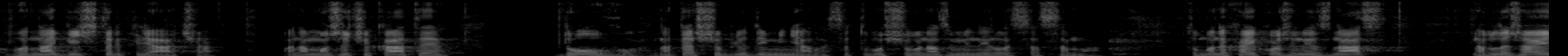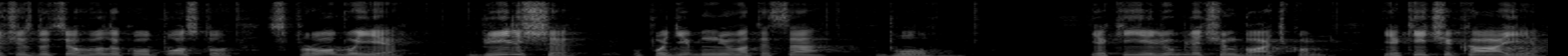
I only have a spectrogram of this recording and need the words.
Вона більш терпляча. Вона може чекати довго на те, щоб люди мінялися, тому що вона змінилася сама. Тому нехай кожен із нас, наближаючись до цього Великого посту, спробує більше уподібнюватися Богу, який є люблячим батьком, який чекає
